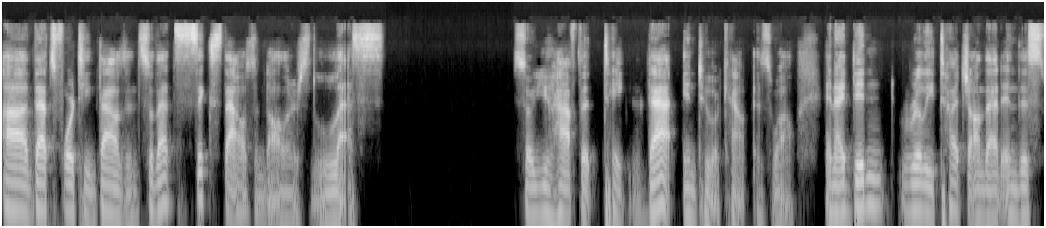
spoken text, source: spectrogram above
uh, that's 14,000. So that's $6,000 less. So you have to take that into account as well. And I didn't really touch on that in this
